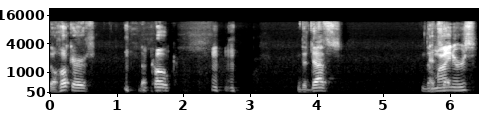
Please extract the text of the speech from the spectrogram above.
the hookers, the coke, the deaths, the miners,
